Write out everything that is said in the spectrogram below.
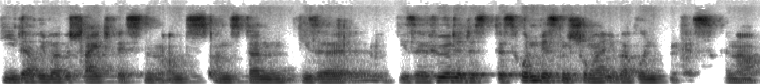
die darüber Bescheid wissen und, und dann diese, diese Hürde des, des Unwissens schon mal überwunden ist. Genau.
